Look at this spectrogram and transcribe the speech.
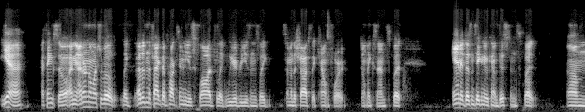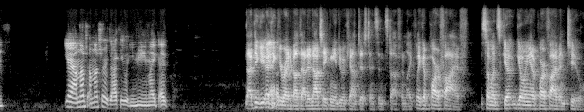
yeah i think so i mean i don't know much about like other than the fact that proximity is flawed for like weird reasons like some of the shots that count for it don't make sense but and it doesn't take into account distance. But um, Yeah, I'm not. I'm not sure exactly what you mean. Like, I. I think you, yeah. I think you're right about that, and not taking into account distance and stuff, and like like a par five. Someone's go, going at a par five and two,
